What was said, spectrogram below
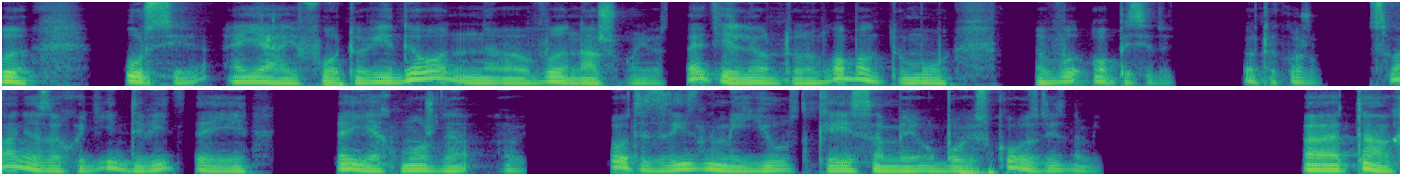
в курсі AI фото відео в нашому університеті Learn to Global, тому в описі до цього також посилання. Заходіть, дивіться і те, як можна використовувати з різними use кейсами, обов'язково з різними. Е, Так,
